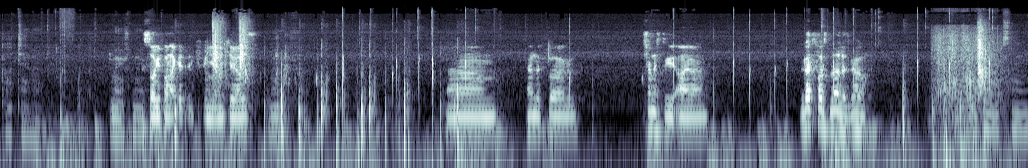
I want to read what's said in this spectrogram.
God damn it. Move, move, Sorry for not get, giving you any kills. move. Um. And the fur. Shaman Street Island. We got first blood, let's go. Okay, what is my next name?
